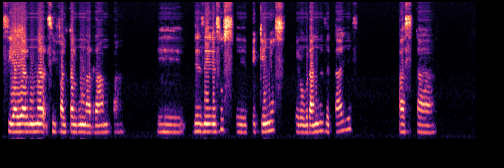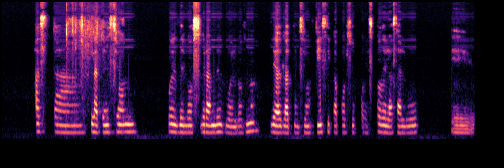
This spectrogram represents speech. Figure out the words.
si hay alguna, si falta alguna rampa, eh, desde esos eh, pequeños pero grandes detalles hasta hasta la atención pues de los grandes duelos, ¿no? De la atención física, por supuesto, de la salud, eh,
